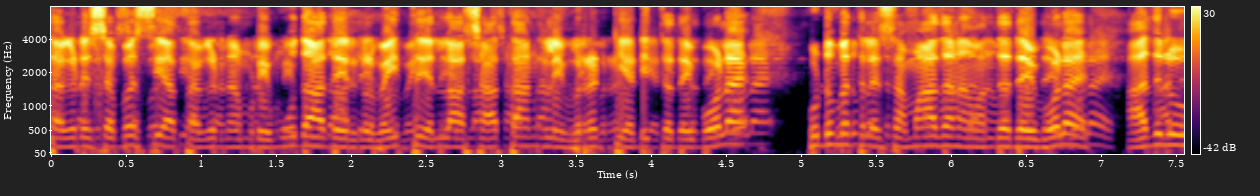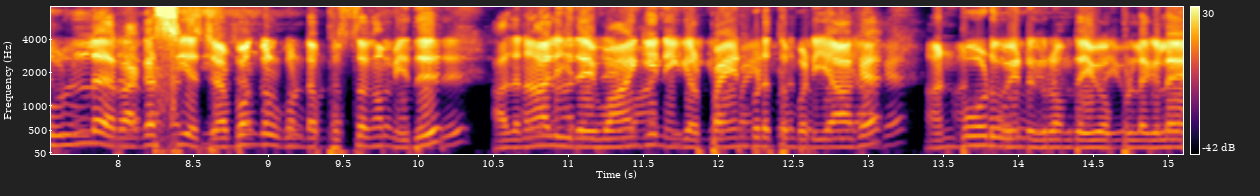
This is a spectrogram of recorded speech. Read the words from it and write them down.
தகடு செபஸ்தியா தகடு நம்முடைய மூதாதையர்கள் வைத்து எல்லா சாத்தான்களையும் விரட்டி அடித்ததை போல குடும்பத்துல சமாதானம் வந்ததை போல அதில் உள்ள ரகசிய ஜபங்கள் கொண்ட புஸ்தகம் இது. அதனால் இதை வாங்கி நீங்கள் பயன்படுத்தும்படியாக அன்போடு வேண்டுகிறோம் தெய்வ பிள்ளைகளே.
